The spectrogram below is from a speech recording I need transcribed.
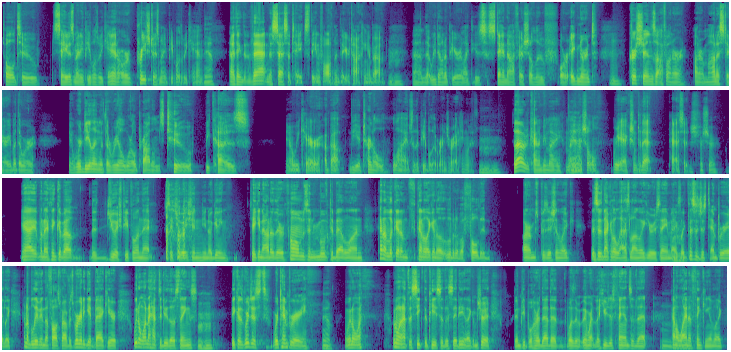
told to save as many people as we can or preach to as many people as we can. Yeah. And I think that that necessitates the involvement that you're talking about, Mm-hmm. um, that we don't appear like these standoffish, aloof, or ignorant Mm. Christians off on our on our monastery, but that we're you know we're dealing with the real world problems too because you know we care about the eternal lives of the people that we're interacting with. Mm-hmm. So that would kind of be my my Yeah. initial reaction to that passage. For sure. Yeah, I, when I think about the Jewish people in that situation, you know, getting taken out of their homes and moved to Babylon, kind of look at them kind of like in a little bit of a folded arms position, like this is not going to last long, like you were saying, Max. Like this is just temporary. Like kind of believing the false prophets. We're going to get back here. We don't want to have to do those things Mm-hmm. because we're just we're temporary. Yeah. We don't want we don't want to have to seek the peace of the city. Like I'm sure when people heard that, that wasn't they weren't the hugest fans of that kind of line of thinking of like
